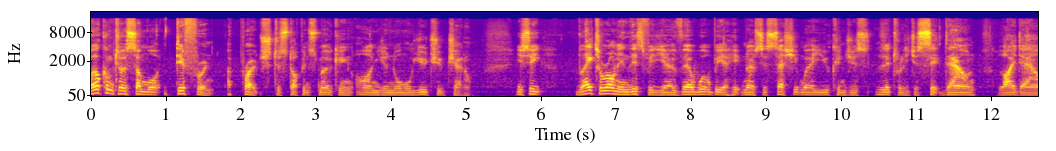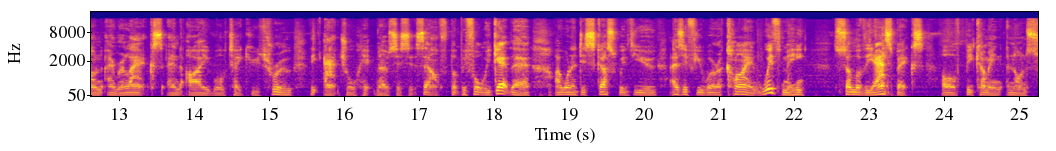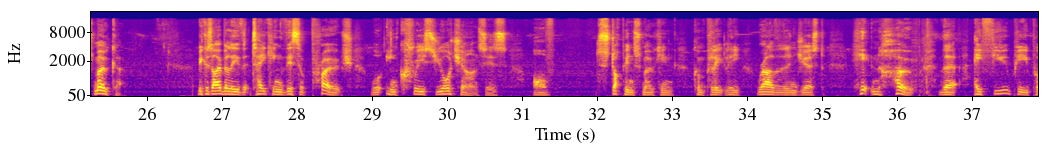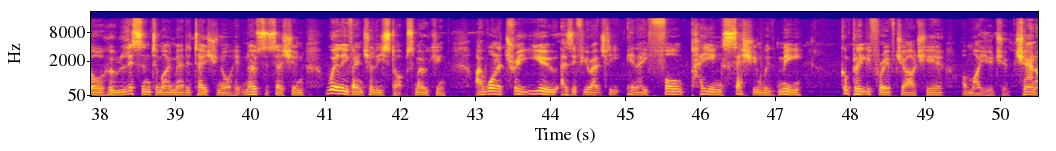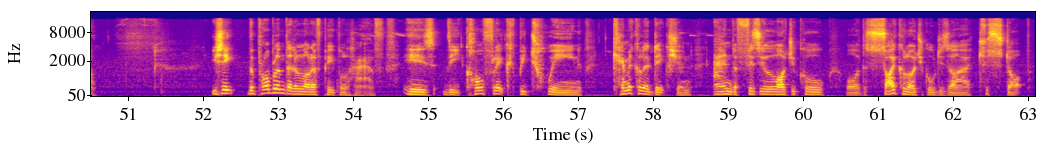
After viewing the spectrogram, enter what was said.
Welcome to a somewhat different approach to stopping smoking on your normal YouTube channel. You see, later on in this video there will be a hypnosis session where you can just literally just sit down, lie down and relax and I will take you through the actual hypnosis itself. But before we get there, I want to discuss with you as if you were a client with me some of the aspects of becoming a non-smoker because I believe that taking this approach will increase your chances of stopping smoking completely rather than just hit and hope that a few people who listen to my meditation or hypnosis session will eventually stop smoking. I want to treat you as if you're actually in a full paying session with me completely free of charge here on my YouTube channel. You see, the problem that a lot of people have is the conflict between chemical addiction and the physiological or the psychological desire to stop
